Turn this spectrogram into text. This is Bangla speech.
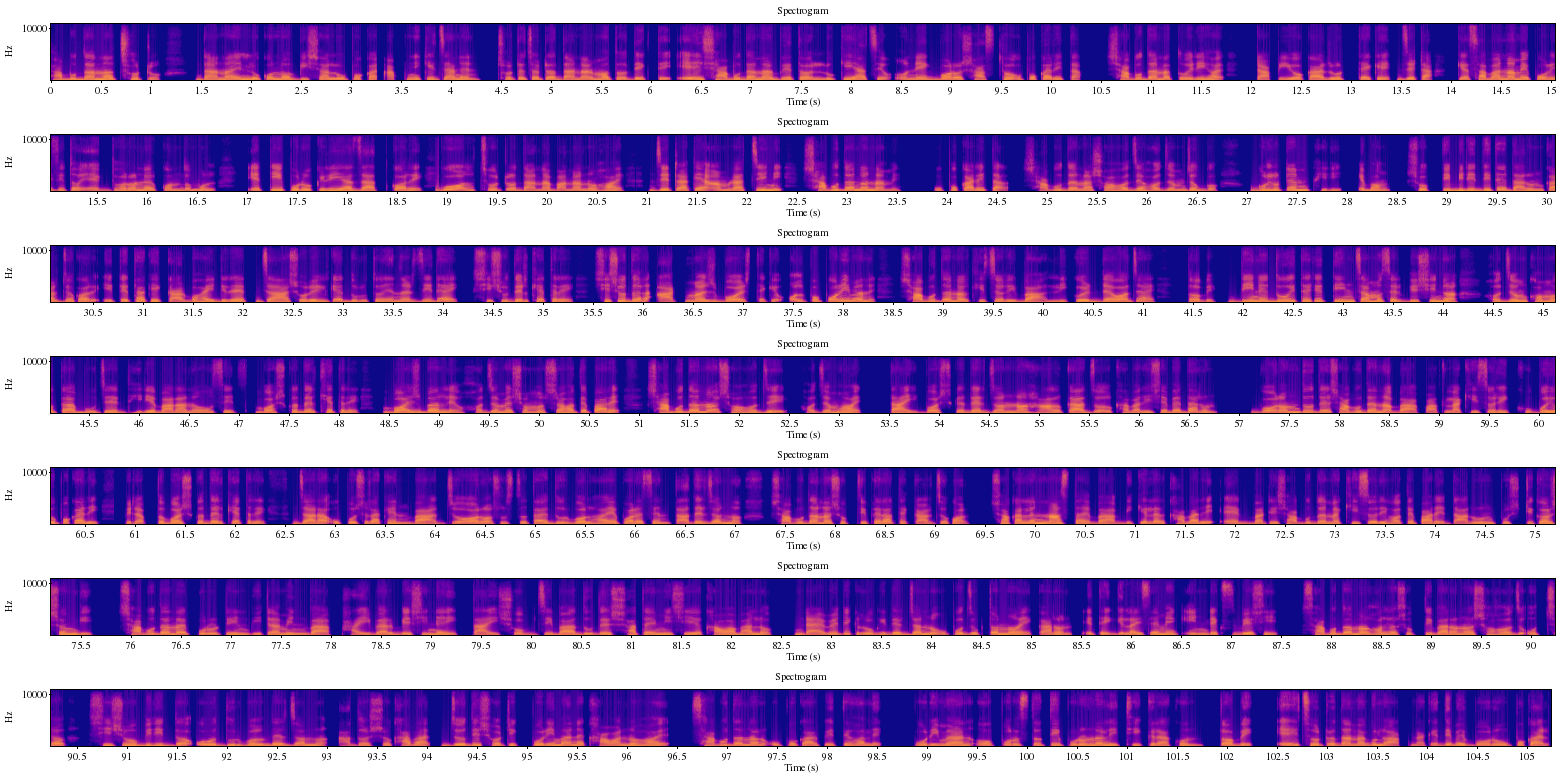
সাবুদানা ছোট। দানায় লুকোনো বিশাল উপকার। আপনি কি জানেন? ছোট ছোট দানার মতো দেখতে এই সাবুদানার ভেতর লুকিয়ে আছে অনেক বড় স্বাস্থ্য উপকারিতা। সাবুদানা তৈরি হয় টাপিওকা রুট থেকে, যেটা ক্যাসাবা নামে পরিচিত এক ধরনের কন্দমূল। এটি প্রক্রিয়াজাত করে গোল ছোট দানা বানানো হয়, যেটাকে আমরা চিনি সাবুদানা নামে। উপকারিতা সাবুদানা সহজে হজমযোগ্য, গ্লুটেন ফ্রি এবং শক্তি বৃদ্ধিতে দারুণ কার্যকর। এতে থাকে কার্বোহাইড্রেট যা শরীরকে দ্রুত এনার্জি দেয়। শিশুদের ক্ষেত্রে শিশুদের আট মাস বয়স থেকে অল্প পরিমাণে সাবুদানার খিচুড়ি বা লিকুইড দেওয়া যায়। তবে দিনে দুই থেকে তিন চামচের বেশি না, হজম ক্ষমতা বুঝে ধীরে বাড়ানো উচিত। বয়স্কদের ক্ষেত্রে বয়স বাড়লে হজমের সমস্যা হতে পারে। সাবুদানা সহজে হজম হয়। তাই বয়স্কদের জন্য হালকা জলখাবার হিসেবে দারুণ। গরম দুধে সাবুদানা বা পাতলা খিচুড়ি খুবই উপকারী প্রাপ্তবয়স্কদের ক্ষেত্রে। যারা উপোস রাখেন বা জ্বর, অসুস্থতায় দুর্বল হয়ে পড়েছেন, তাদের জন্য সাবুদানা শক্তি ফেরাতে কার্যকর। সকালের নাস্তায় বা বিকেলের খাবারে এক বাটি সাবুদানা খিচুড়ি হতে পারে দারুণ পুষ্টিকর সঙ্গী। সাবুদানায় প্রোটিন, ভিটামিন বা ফাইবার বেশি নেই, তাই সবজি বা দুধের সাথে মিশিয়ে খাওয়া ভালো। ডায়াবেটিক রোগীদের জন্য উপযুক্ত নয়, কারণ এতে গ্লাইসেমিক ইন্ডেক্স বেশি। সাবুদানা হল শক্তি বাড়ানোর সহজ উৎস। শিশু, বৃদ্ধ ও দুর্বলদের জন্য আদর্শ খাবার। যদি সঠিক পরিমাণে খাওয়ানো হয় সাবুদানার উপকার পেতে হলে পরিমাণ ও প্রস্তুতি প্রণালী ঠিক রাখুন। তবে এই ছোট দানাগুলো আপনাকে দেবে বড় উপকার।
